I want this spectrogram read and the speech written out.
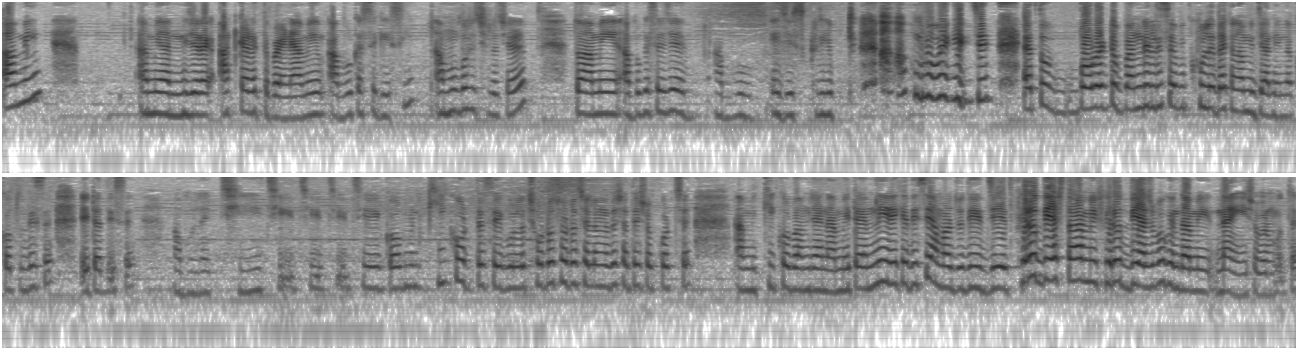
আমি আমি আর নিজের আটকে রাখতে পারিনি। আমি আবুর কাছে গেছি। আম্মু বসেছিল চেয়ারে তো আমি আবুর কাছে যে, আব্বু, এই যে স্ক্রিপ্ট আব্বু এই যে এত বড় একটা বান্ডেল দিছে, আমি খুলে দেখলাম, আমি জানি না কত দিছে, এটা দিছে। আবু লাইক ছি ছি ছি ছি ছি গভর্নমেন্ট কী করতেছে এগুলো? ছোট ছোট ছেলে মেয়েদের সাথে এসব করছে। আমি কি করব আমি জানি না। আমি এটা এমনি রেখে দিছি, আমার যদি যে ফেরত দিয়ে আসতে হয়, আমি ফেরত দিয়ে আসব, কিন্তু আমি নাই এসবের মধ্যে।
